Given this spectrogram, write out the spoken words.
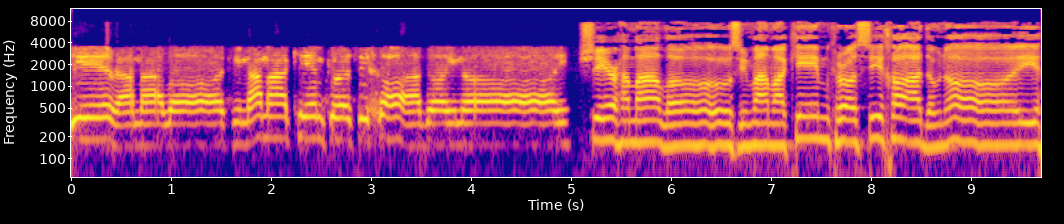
Shir amalot, v'mamakim kursicha Adonai. Shir Hamalos Imamakim Krosicha Adonai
